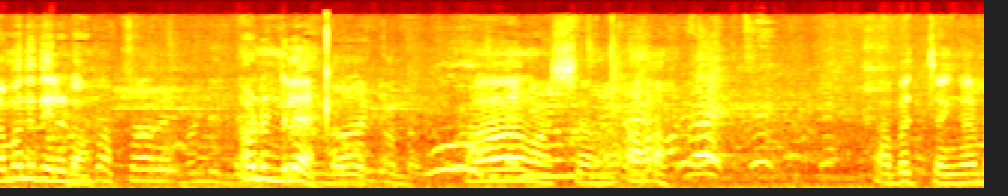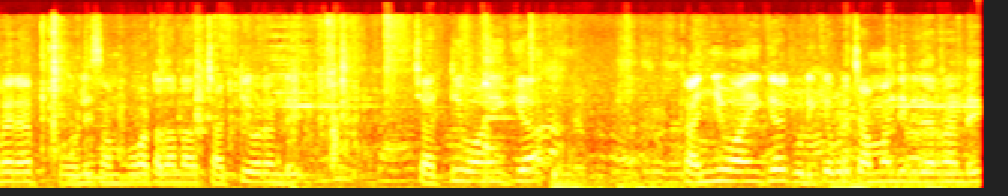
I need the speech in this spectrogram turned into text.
ചമ്മന്തി എന്തെങ്കിലും ഉണ്ടോ? അവിടെ ഉണ്ടല്ലേ? ആ മാഷാ ആ. അപ്പൊ ചെങ്ങന്മാരെ പൊളി സംഭവം ആ ചട്ടി ഇവിടെ ഉണ്ട്. ചട്ടി വാങ്ങിക്കുക കഞ്ഞി വാങ്ങിക്കുക കുടിക്കുക. ഇവിടെ ചമ്മന്തി വിതരണം ഉണ്ട്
